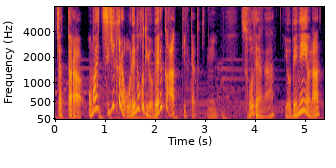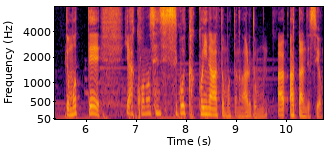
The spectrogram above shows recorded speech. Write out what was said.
ちゃったら「お前次から俺のこと呼べるか?」って言った時に「そうだよな呼べねえよな」ってって思っていやこの先生すごいかっこいいなと思ったのがあると思うああったんですよ。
